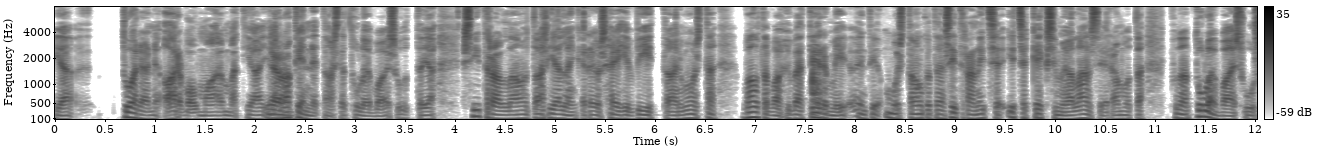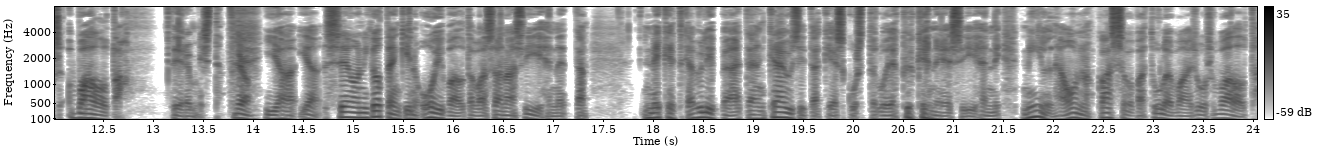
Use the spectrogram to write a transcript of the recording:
ja tuodaan ne arvomaailmat ja, ja rakennetaan sitä tulevaisuutta. Ja Sitralla on taas jälleen kerran, jos heihin viittaa, niin muista valtava hyvä termi. En tiedä, muista, onko tämä Sitran itse, itse keksimä ja lanseera, mutta puhutaan tulevaisuusvalta termistä. Ja, ja se on jotenkin oivaltava sana siihen, että ne, ketkä ylipäätään käy sitä keskustelua ja kykenee siihen, niin niillä on kasvava tulevaisuusvalta.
